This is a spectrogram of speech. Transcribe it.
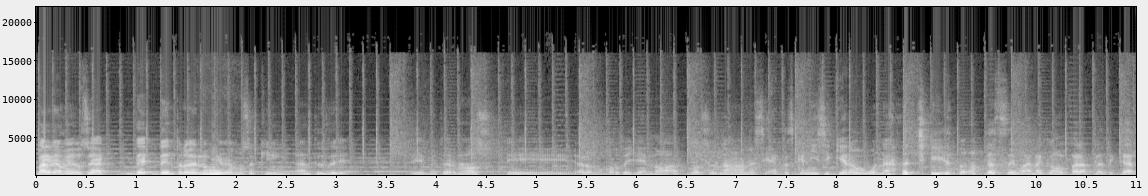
válgame, o sea, dentro de lo que vemos aquí, antes de eh, meternos eh, a lo mejor de lleno a cosas. No, no es cierto, es que ni siquiera hubo nada chido la semana como para platicar.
